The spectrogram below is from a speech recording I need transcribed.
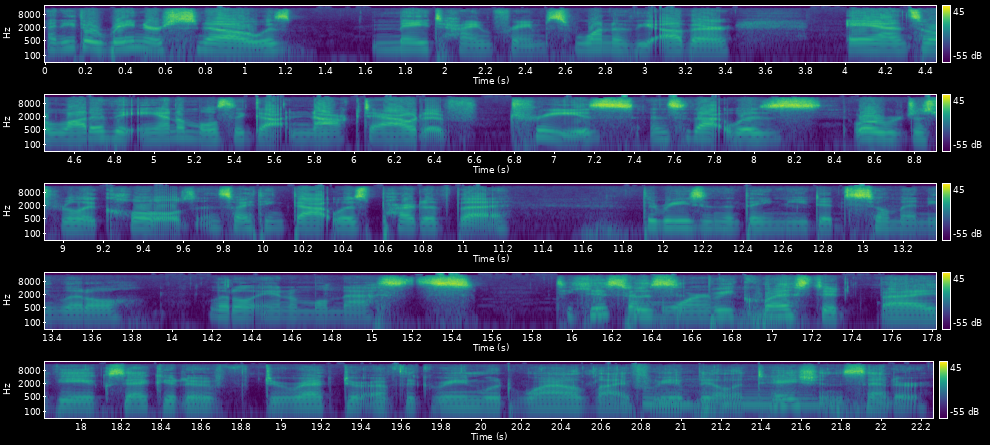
and either rain or snow. It was May time frames, one or the other. And so a lot of the animals had gotten knocked out of trees, and so that was, or were just really cold. And so I think that was part of the, the reason that they needed so many little, little animal nests to keep them. this them was warm. requested by the executive director of the Greenwood Wildlife mm-hmm. Rehabilitation Center.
